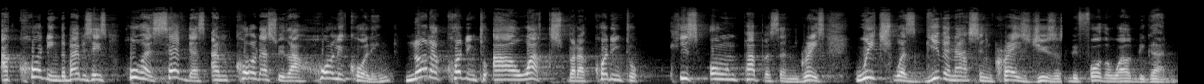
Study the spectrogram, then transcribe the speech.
According, the Bible says, who has saved us and called us with a holy calling, not according to our works, but according to his own purpose and grace, which was given us in Christ Jesus before the world began.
